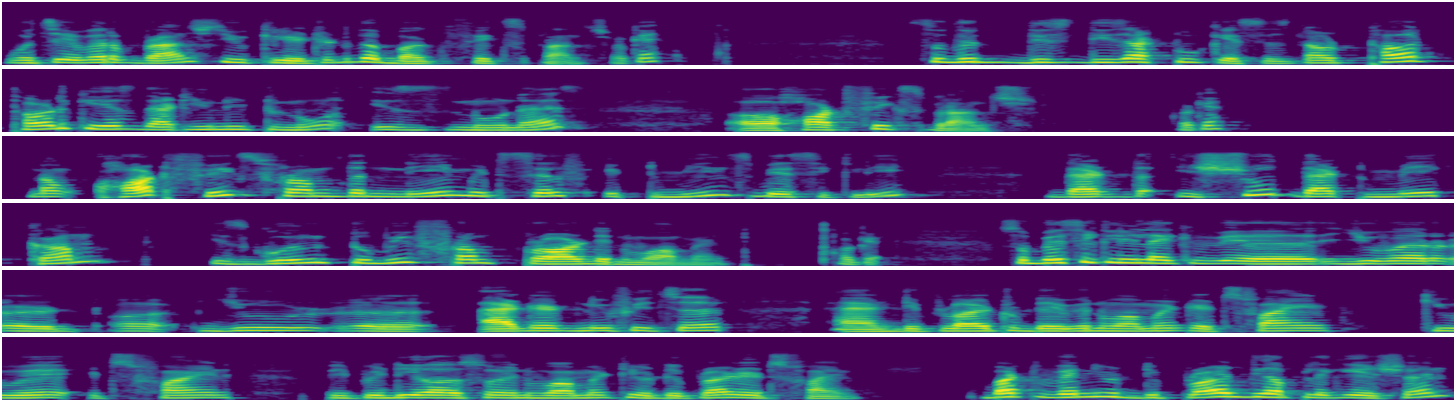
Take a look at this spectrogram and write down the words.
whichever branch you created the bug fix branch okay so the, this, these are two cases. Now third, third case that you need to know is known as a hotfix branch. Okay. Now hotfix from the name itself, it means basically that the issue that may come is going to be from prod environment. Okay. So basically like uh, you were uh, uh, you uh, added new feature and deployed to dev environment, it's fine. QA, it's fine. PPD also environment you deployed, it's fine. But when you deployed the application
